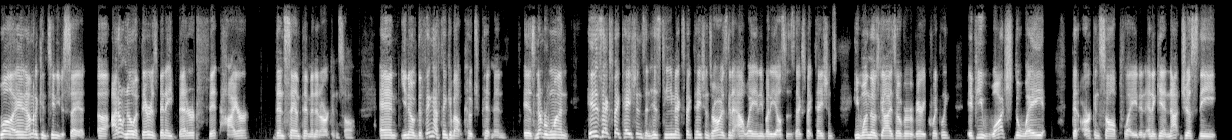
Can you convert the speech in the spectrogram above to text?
Well, and I'm going to continue to say it. Uh, I don't know if there has been a better fit hire than Sam Pittman in Arkansas. And, you know, the thing I think about Coach Pittman is number one, his expectations and his team expectations are always going to outweigh anybody else's expectations. He won those guys over very quickly. If you watch the way that Arkansas played, and, and again, not just the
